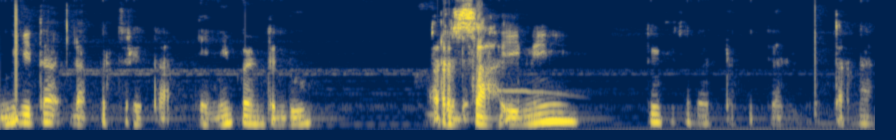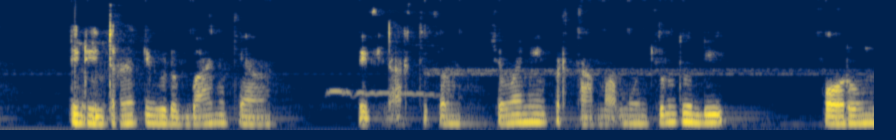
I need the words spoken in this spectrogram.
ini kita dapat cerita ini payung teduh. Resah ini itu kita dapat dari internet. Itu di Mhm. internet juga udah banyak yang bikin artikel. Cuma nih pertama muncul tuh di forum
